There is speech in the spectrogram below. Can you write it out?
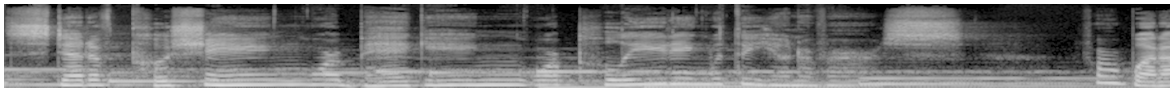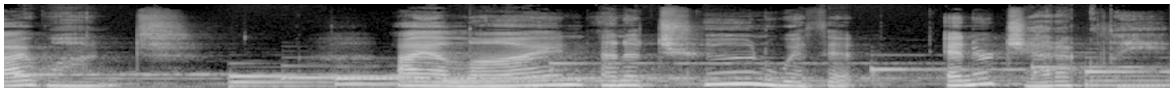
Instead of pushing or begging or pleading with the universe for what I want, I align and attune with it energetically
